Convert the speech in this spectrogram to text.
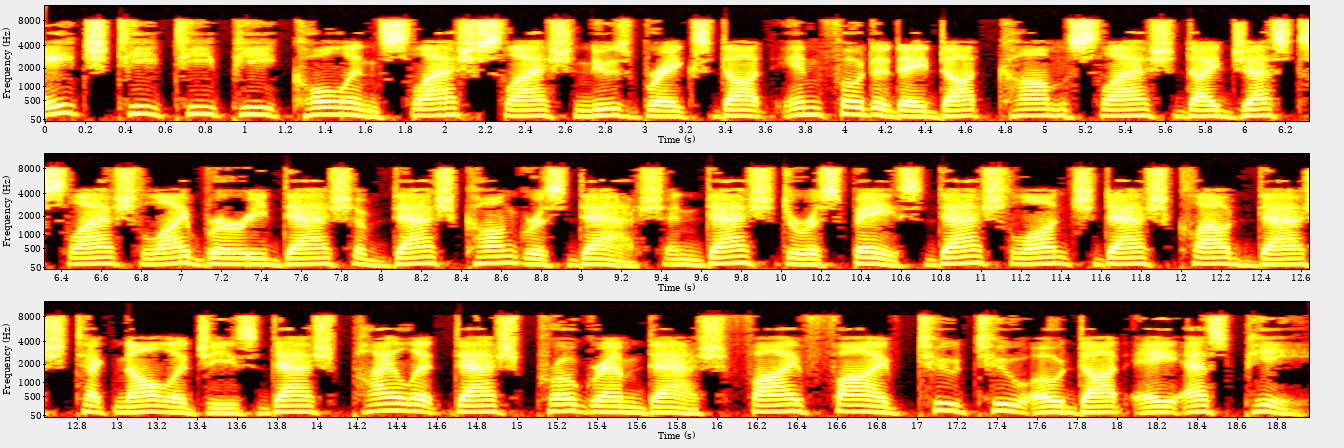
http colon slash slash newsbreaks.infotoday.com slash digest slash library dash of dash congress dash and dash duraspace dash launch dash cloud dash technologies dash pilot dash program dash 55220.asp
